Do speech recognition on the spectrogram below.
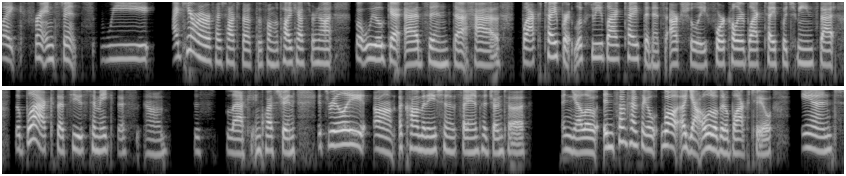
Like for instance, we I can't remember if I talked about this on the podcast or not, but we'll get ads in that have black type or it looks to be black type and it's actually four color black type, which means that the black that's used to make this um, this black in question, it's really um, a combination of cyan, magenta, and yellow, and sometimes like a well, uh, yeah, a little bit of black too. And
